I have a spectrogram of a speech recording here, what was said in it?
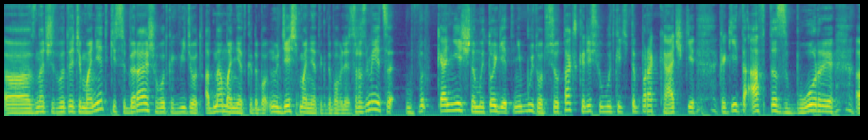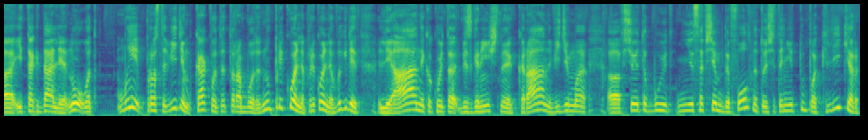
а, значит, вот эти монетки, собираешь, вот как видите, вот одна монетка, добав... ну, 10 монеток добавляется. Разумеется, в конечном итоге это не будет вот все так, скорее всего, будут какие-то прокачки, какие-то автосборы а, и так далее. Ну, вот мы просто видим, как вот это работает. Ну, прикольно, прикольно выглядит. Лианы, какой-то безграничный экран. Видимо, э, все это будет не совсем дефолтно, то есть это не тупо кликер,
